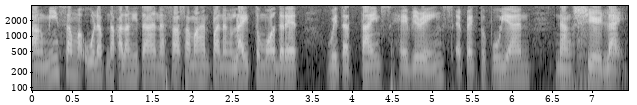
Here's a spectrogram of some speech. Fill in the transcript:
ang minsang maulap na kalangitan na sasamahan pa ng light to moderate with at times heavy rains. Epekto po yan ng shear line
